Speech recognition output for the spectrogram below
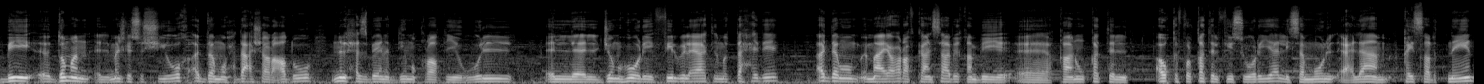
بضمن المجلس الشيوخ قدموا 11 عضو من الحزبين الديمقراطي والجمهوري في الولايات المتحدة قدموا ما يعرف كان سابقا بقانون قتل اوقفوا القتل في سوريا اللي يسمون الإعلام قيصر اثنين.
